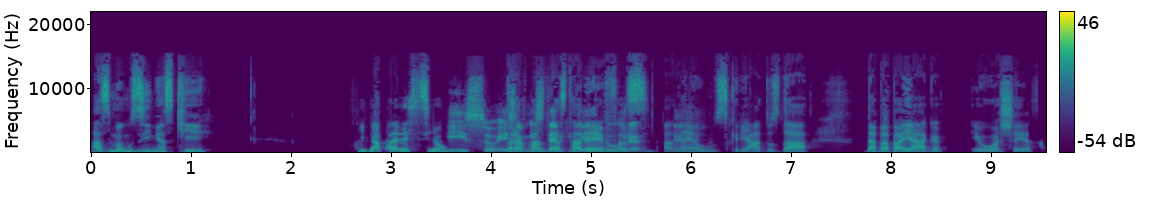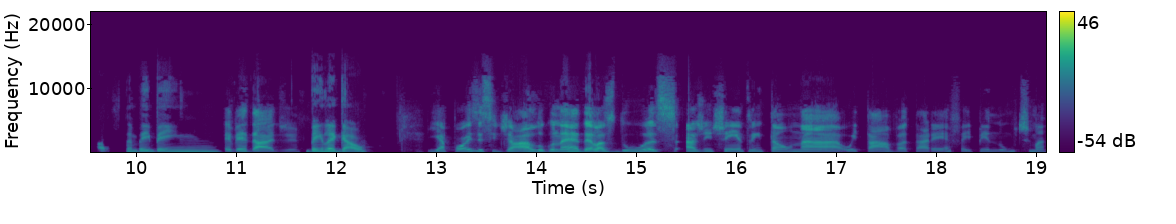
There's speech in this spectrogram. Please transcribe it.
as mãozinhas que que apareciam para é um fazer as tarefas, né, é. os criados da da Baba Yaga. Eu achei essa parte também bem. É verdade. Bem legal. E após esse diálogo, né, delas duas, a gente entra então na oitava tarefa e penúltima,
